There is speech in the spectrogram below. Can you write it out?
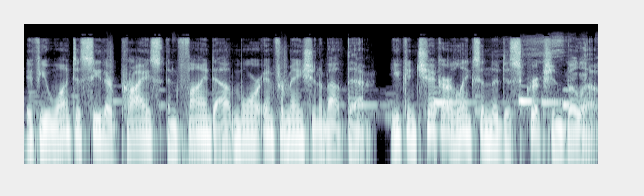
If you want to see their price and find out more information about them, you can check our links in the description below.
